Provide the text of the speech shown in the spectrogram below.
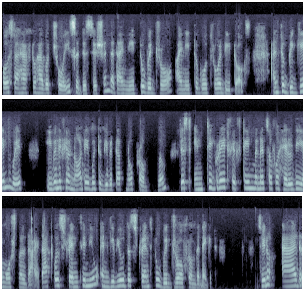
first I have to have a choice, a decision that I need to withdraw, I need to go through a detox. And to begin with, even if you're not able to give it up, no problem. Just integrate 15 minutes of a healthy emotional diet. That will strengthen you and give you the strength to withdraw from the negative. So, you know, add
